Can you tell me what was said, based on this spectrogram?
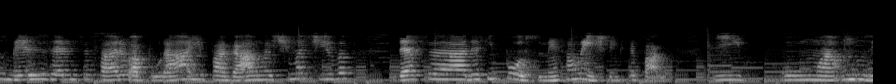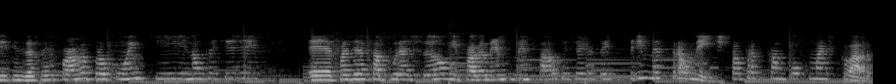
os meses, é necessário apurar e pagar uma estimativa dessa, desse imposto, mensalmente tem que ser pago. E uma, um dos itens dessa reforma propõe que não precise é, fazer essa apuração e pagamento mensal que seja feito trimestralmente, só para ficar um pouco mais claro,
